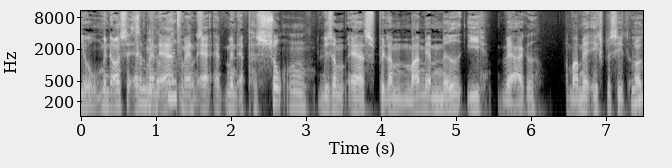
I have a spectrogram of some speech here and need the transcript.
Jo, men også, at man er, man er, at, men at personen ligesom er, spiller meget mere med i værket, og meget mere eksplicit. Mm. Og,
